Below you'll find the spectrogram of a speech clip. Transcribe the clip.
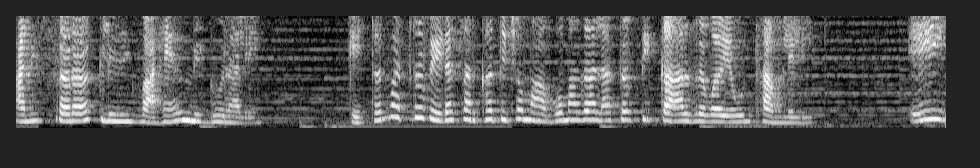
आणि सरळ क्लिनिक बाहेर निघून आली. केतन मात्र वेड्यासारखा तिच्या मागोमाग आला तर ती कार जवळ येऊन थांबलेली. ए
